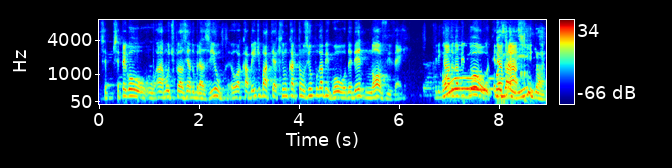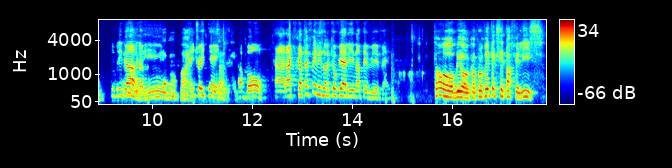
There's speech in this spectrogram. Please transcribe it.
você, pegou a multiplazinha do Brasil. Eu acabei de bater aqui um cartãozinho pro Gabigol, o DD 9, velho. Obrigado, Oh, Gabigol. Aquele Coisa abraço. linda. Obrigado, Coisa Gabigol. linda, papai. 180. Coisa linda. Tá bom. Caraca, fiquei até feliz na hora que eu vi ali na TV, velho. Então, Brioco, aproveita que você tá feliz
